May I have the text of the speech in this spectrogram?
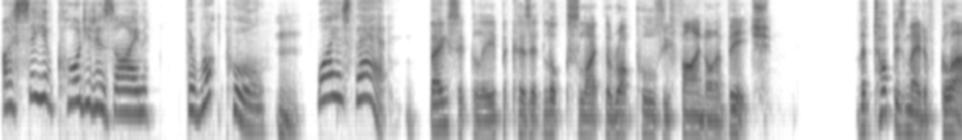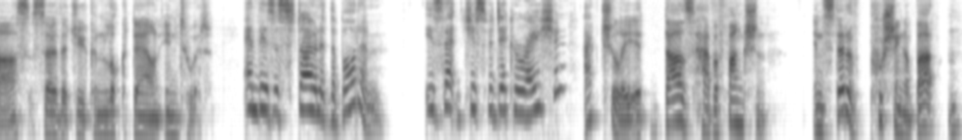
I see you've called your design the rock pool. Mm. Why is that? Basically, because it looks like the rock pools you find on a beach. The top is made of glass so that you can look down into it. And there's a stone at the bottom. Is that just for decoration? Actually, it does have a function. Instead of pushing a button,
